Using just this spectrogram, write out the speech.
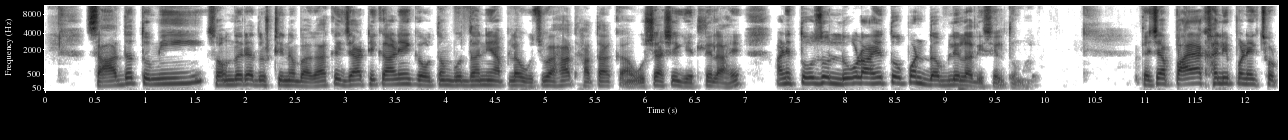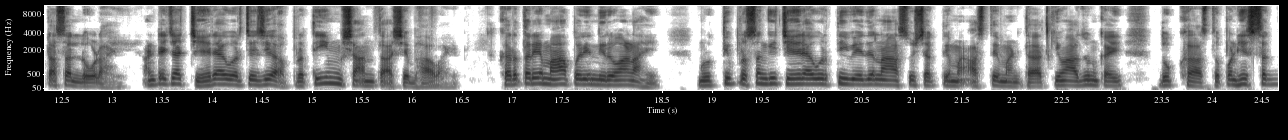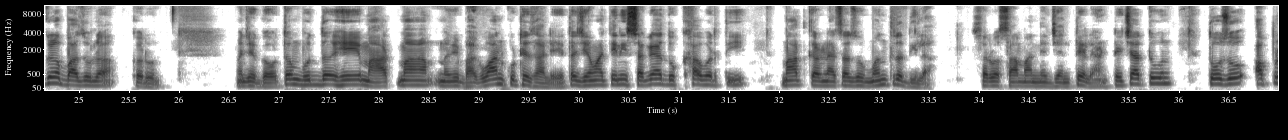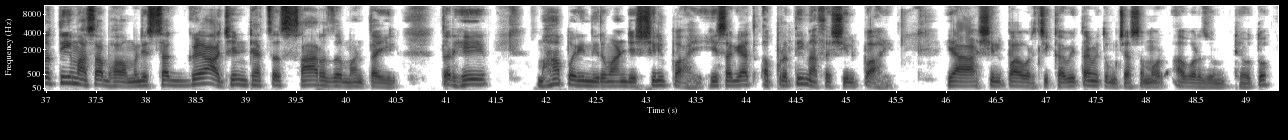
साधं तुम्ही सौंदर्या दृष्टीनं बघा की ज्या ठिकाणी गौतम बुद्धांनी आपला उजवा हात हाता का- उशाशी घेतलेला आहे आणि तो जो लोड आहे तो पण दबलेला दिसेल तुम्हाला. त्याच्या पायाखाली पण एक छोटासा लोड आहे आणि त्याच्या चेहऱ्यावरचे जे अप्रतिम शांत असे भाव आहेत. खरं तर हे महापरिनिर्वाण आहे. मृत्यूप्रसंगी चेहऱ्यावरती वेदना असू शकते असते म्हणतात किंवा अजून काही दुःख असतं. पण हे सगळं बाजूला करून म्हणजे गौतम बुद्ध हे महात्मा म्हणजे भगवान कुठे झाले? तर जेव्हा त्यांनी सगळ्या दुःखावरती मात करण्याचा जो मंत्र दिला सर्वसामान्य जनतेला आणि त्याच्यातून तो जो अप्रतिम असा भाव म्हणजे सगळ्या अजिंठ्याचं सार जर म्हणता येईल तर हे महापरिनिर्वाण जे शिल्प आहे हे सगळ्यात अप्रतिम असं शिल्प आहे. या शिल्पावरची कविता मी तुमच्यासमोर आवर्जून ठेवतो.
